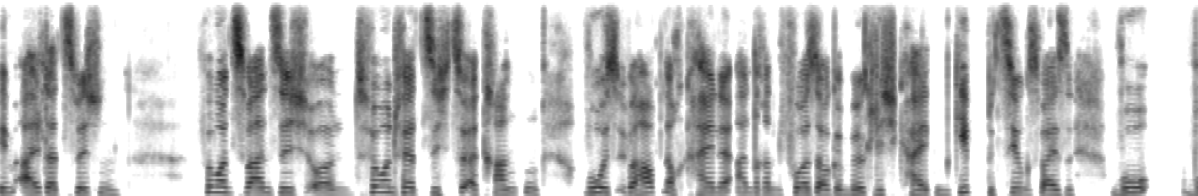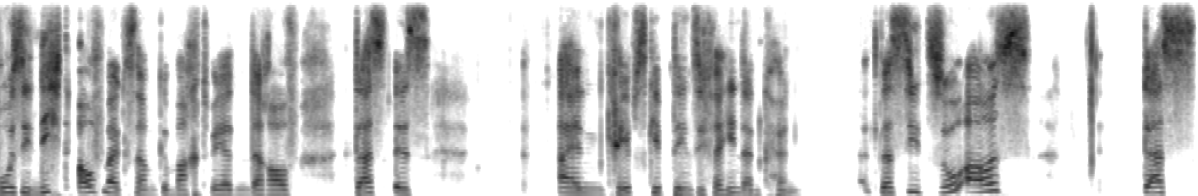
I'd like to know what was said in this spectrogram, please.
im Alter zwischen 25 und 45 zu erkranken, wo es überhaupt noch keine anderen Vorsorgemöglichkeiten gibt, beziehungsweise wo, wo sie nicht aufmerksam gemacht werden darauf, dass es einen Krebs gibt, den sie verhindern können. Das sieht so aus, dass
